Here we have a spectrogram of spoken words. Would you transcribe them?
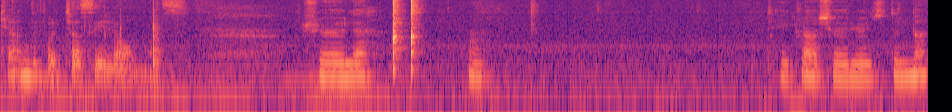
kendi fırçasıyla olmaz. Şöyle. Hı. Tekrar şöyle üstünden.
